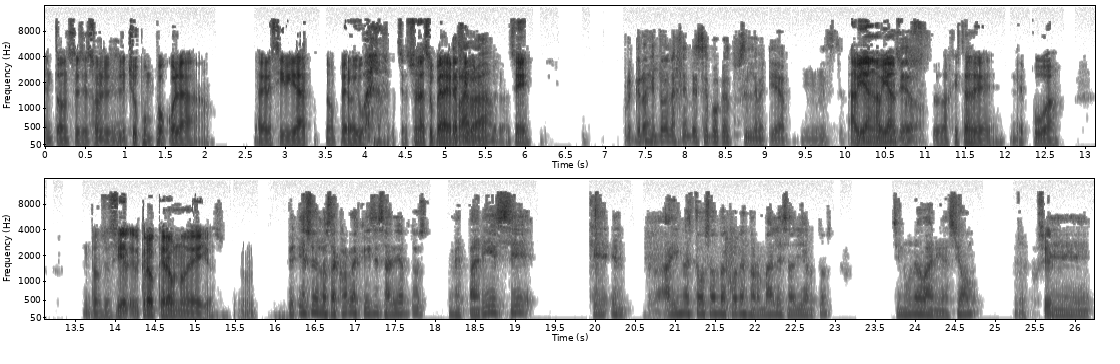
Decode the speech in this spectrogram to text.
Entonces eso Ah, le, le chupa un poco la, la agresividad, ¿no? Pero igual, suena súper agresivo, raro, ¿no? Pero sí. Porque creo que toda la gente de esa época pues, se le metía. Mm. este, full Habían, habían sus, sus bajistas de, de púa. Entonces sí, él, él creo que era uno de ellos. ¿no? Eso de los acordes que dices abiertos, me parece que el, ahí no está usando acordes normales abiertos, sino una variación, No es posible. eh,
